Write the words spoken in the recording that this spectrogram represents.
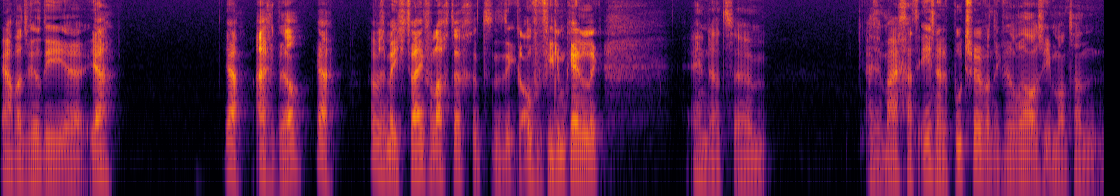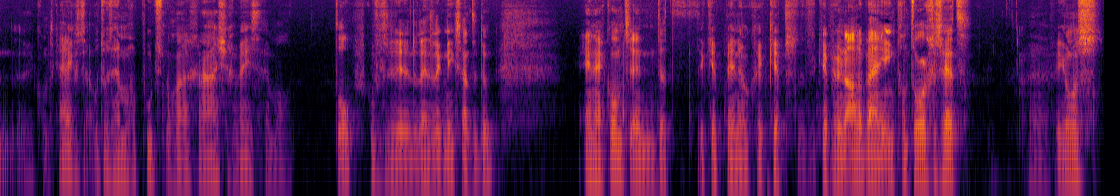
ja, wat wil die... eh, ja. ja, eigenlijk wel, ja. Dat was een beetje twijfelachtig. Ik overviel hem kennelijk. En dat... ehm, hij zei, maar gaat eerst naar de poetser, want ik wil wel als iemand dan komt kijken. De auto is helemaal gepoetst, nog naar een garage geweest, helemaal top. Ik hoef er letterlijk niks aan te doen. En hij komt en dat, ik, heb, ben ook, ik, heb, ik heb hun allebei in kantoor gezet. Eh, jongens,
